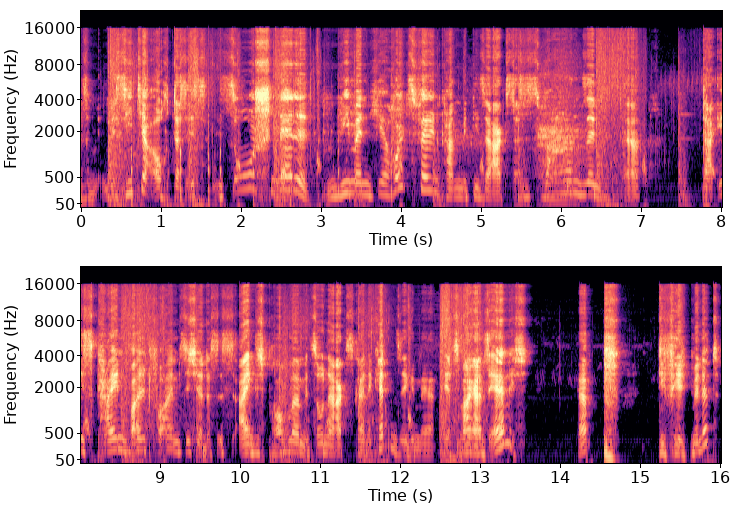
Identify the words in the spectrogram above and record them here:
Also man sieht ja auch, das ist so schnell, wie man hier Holz fällen kann mit dieser Axt. Das ist Wahnsinn. Ja? Da ist kein Wald vor einem sicher. Das ist eigentlich brauchen wir mit so einer Axt keine Kettensäge mehr. Jetzt mal ganz ehrlich. Ja, Pff, die fehlt mir nicht.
